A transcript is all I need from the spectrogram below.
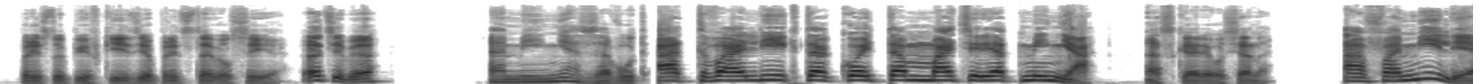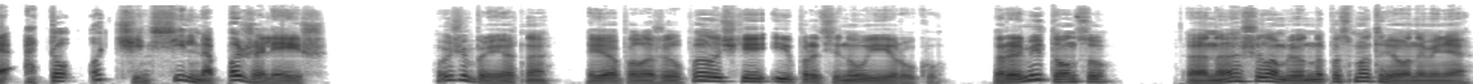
— приступив к еде, представился я. «А тебя?» «А меня зовут «Отвали к такой-то матери от меня!» — оскалилась она. «А фамилия, а то очень сильно пожалеешь». «Очень приятно». Я положил палочки и протянул ей руку. «Рами Тонсу». Она ошеломленно посмотрела на меня.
